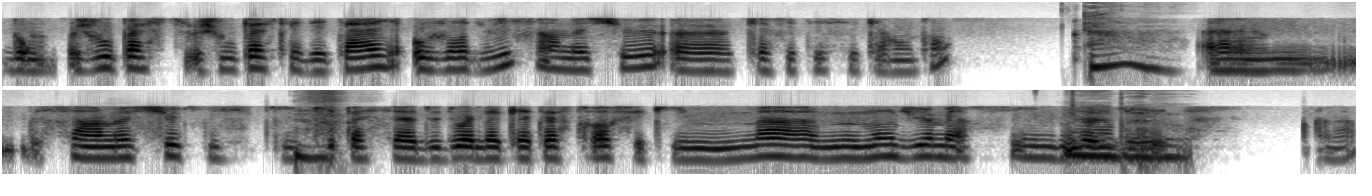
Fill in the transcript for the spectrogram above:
bon, je vous passe, je vous passe les détails. Aujourd'hui, c'est un monsieur euh, qui a fêté ses 40 ans. Ah. Euh, c'est un monsieur qui, qui, est passé à deux doigts de la catastrophe et qui m'a, mon Dieu merci, ah,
